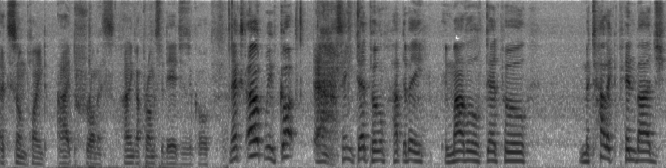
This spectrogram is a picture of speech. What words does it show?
at some point. I promise. I think I promised it ages ago. Next up we've got, uh, see, Deadpool. Had to be. A Marvel Deadpool metallic pin badge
